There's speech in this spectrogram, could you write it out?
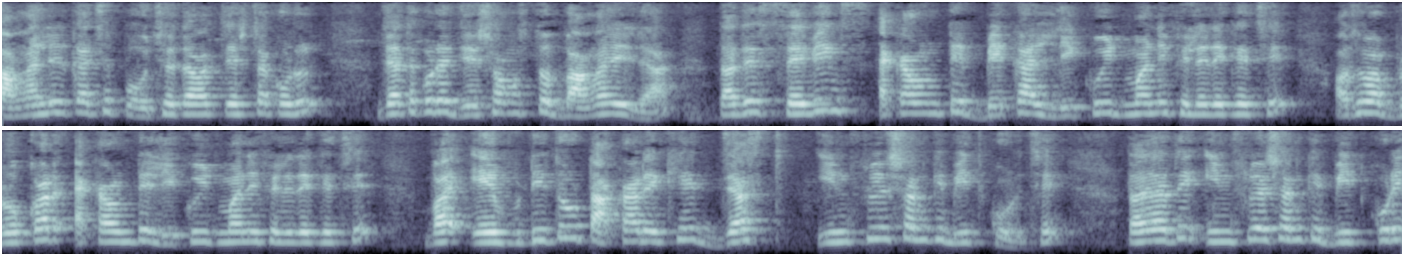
বাঙালির কাছে পৌঁছে দেওয়ার চেষ্টা করুন, যাতে করে যে সমস্ত বাঙালিরা তাদের সেভিংস অ্যাকাউন্টে বেকার লিকুইড মানি ফেলে রেখেছে অথবা ব্রোকার অ্যাকাউন্টে লিকুইড মানি ফেলে রেখেছে বা এফডিতেও টাকা রেখে জাস্ট ইনফ্লেশনকে বিট করছে তারা যাতে ইনফ্লেশনকে বিট করে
